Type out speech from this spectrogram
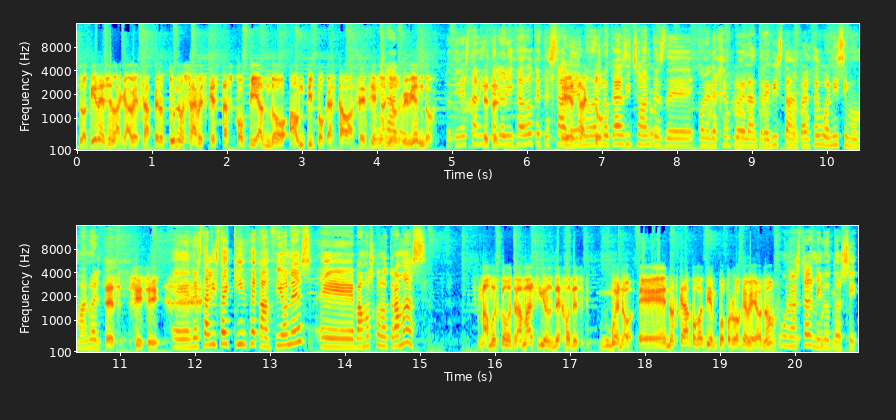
Lo tienes en la cabeza, pero tú no sabes que estás copiando a un tipo que ha estado hace 100 años Claro. viviendo. Lo tienes tan interiorizado que te sale, ¿no? Exacto. Es lo que has dicho antes de, con el ejemplo de la entrevista. Me parece buenísimo, Manuel. Es, sí, sí. Eh, en esta lista hay 15 canciones. eh, ¿Vamos con otra más? Vamos con otra más y os dejo... des- Bueno, eh, nos queda poco tiempo por lo que veo, ¿no? Unos tres minutos, sí.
